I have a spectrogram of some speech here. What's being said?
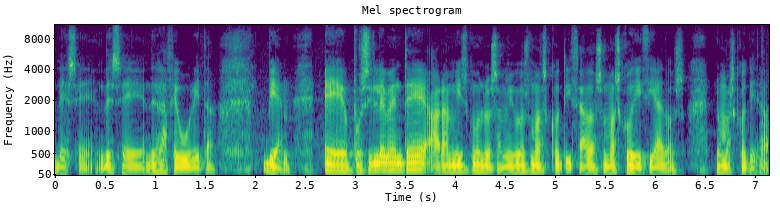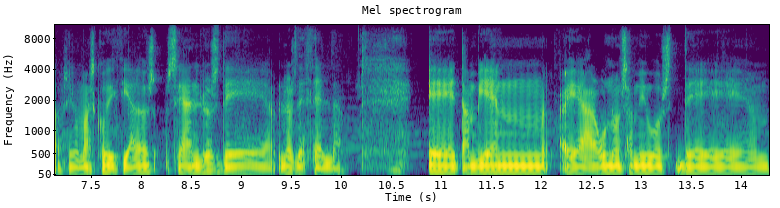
ese, de, esa figurita. Bien, eh, posiblemente ahora mismo los amigos más cotizados o más codiciados, no más cotizados, sino más codiciados sean los de, los de Zelda. También algunos amigos de,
